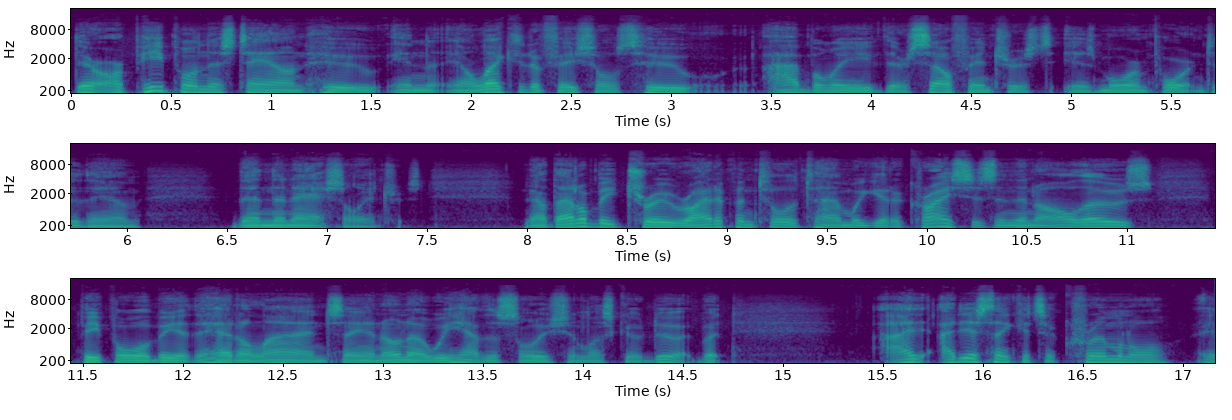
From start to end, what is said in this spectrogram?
there are people in this town who, in elected officials, who I believe their self interest is more important to them than the national interest. Now, that'll be true right up until the time we get a crisis, and then all those people will be at the head of line saying, oh, no, we have the solution, let's go do it. But I, I just think it's a criminal uh,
